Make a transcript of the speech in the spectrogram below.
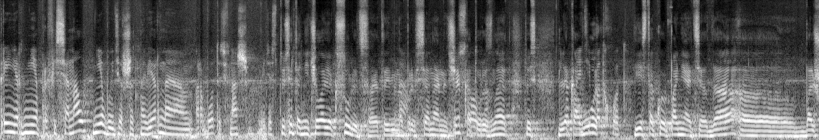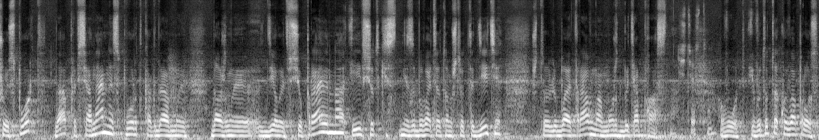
тренер не профессионал не выдержит, наверное, работать в нашем виде спорта. То есть это не человек с улицы, а это именно да. профессиональный человек, Условно. который знает. То есть для как кого подход. есть такое понятие, да, э, большой спорт, да, профессиональный спорт, когда мы должны делать все правильно и все-таки не забывать о том, что это дети, что любая травма может быть опасна. Естественно. Вот. И вот тут такой вопрос.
